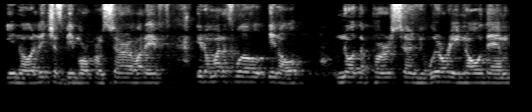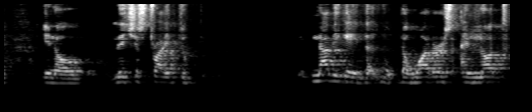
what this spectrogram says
you know, let's just be more conservative. You know, might as well, you know, know the person, you already know them, you know, let's just try to navigate the, the waters and not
